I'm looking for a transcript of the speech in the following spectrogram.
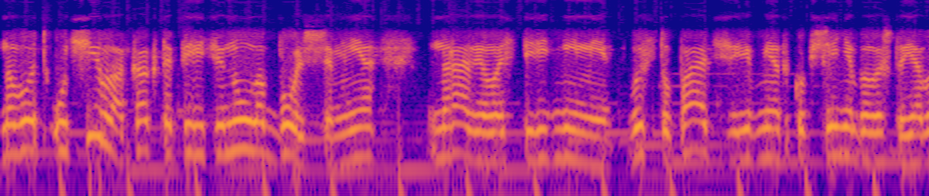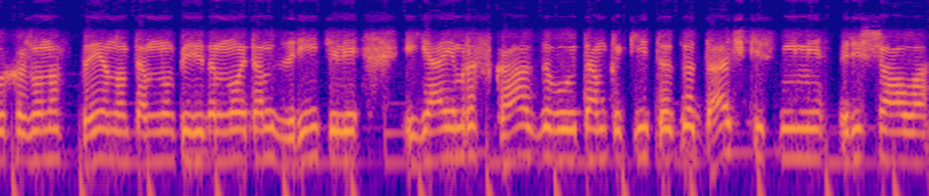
Но вот учила как-то перетянула больше. Мне нравилось перед ними выступать, и у меня такое впечатление было, что я выхожу на сцену, там, ну, передо мной там зрители, и я им рассказываю, там какие-то задачки с ними решала.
